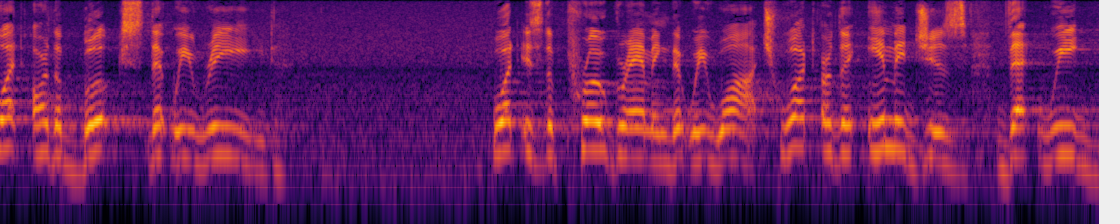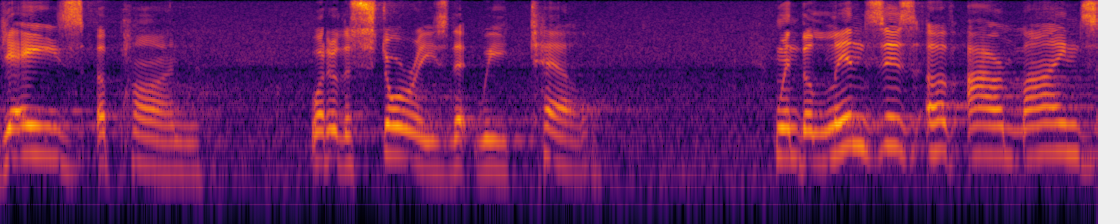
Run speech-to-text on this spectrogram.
What are the books that we read? What is the programming that we watch? What are the images that we gaze upon? What are the stories that we tell? When the lenses of our mind's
